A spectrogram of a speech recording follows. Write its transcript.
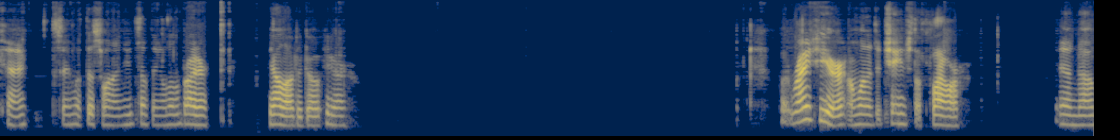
Okay, same with this one. I need something a little brighter yellow to go here. But right here, I wanted to change the flower and uh,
